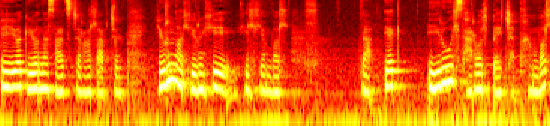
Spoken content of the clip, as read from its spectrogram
би яг юунаас аз жаргал авч байна. Ер нь бол ерөнхий хэлэх юм бол за яг эрүүл сарвал байж чадах юм бол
